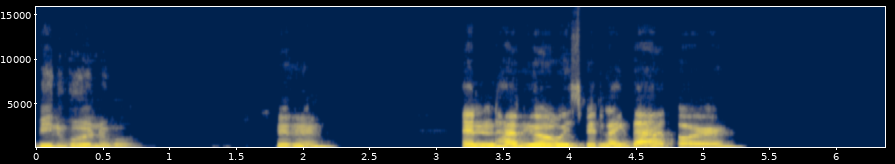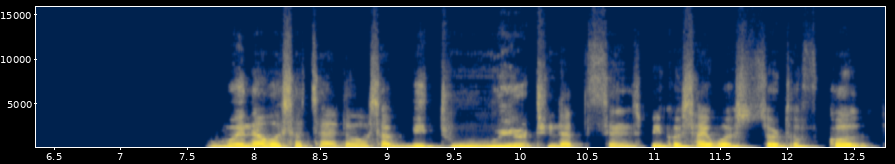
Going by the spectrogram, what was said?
being vulnerable. hmm And have you always been like that, or When I was a child, I was a bit weird in that sense because I was sort of cold,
